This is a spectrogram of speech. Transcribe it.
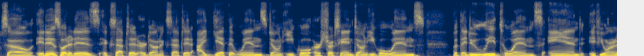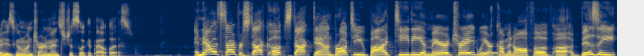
So it is what it is. Accept it or don't accept it. I get that wins don't equal or strokes gained don't equal wins but they do lead to wins. And if you want to know who's going to win tournaments, just look at that list. And now it's time for Stock Up, Stock Down, brought to you by TD Ameritrade. We are coming off of uh, a busy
